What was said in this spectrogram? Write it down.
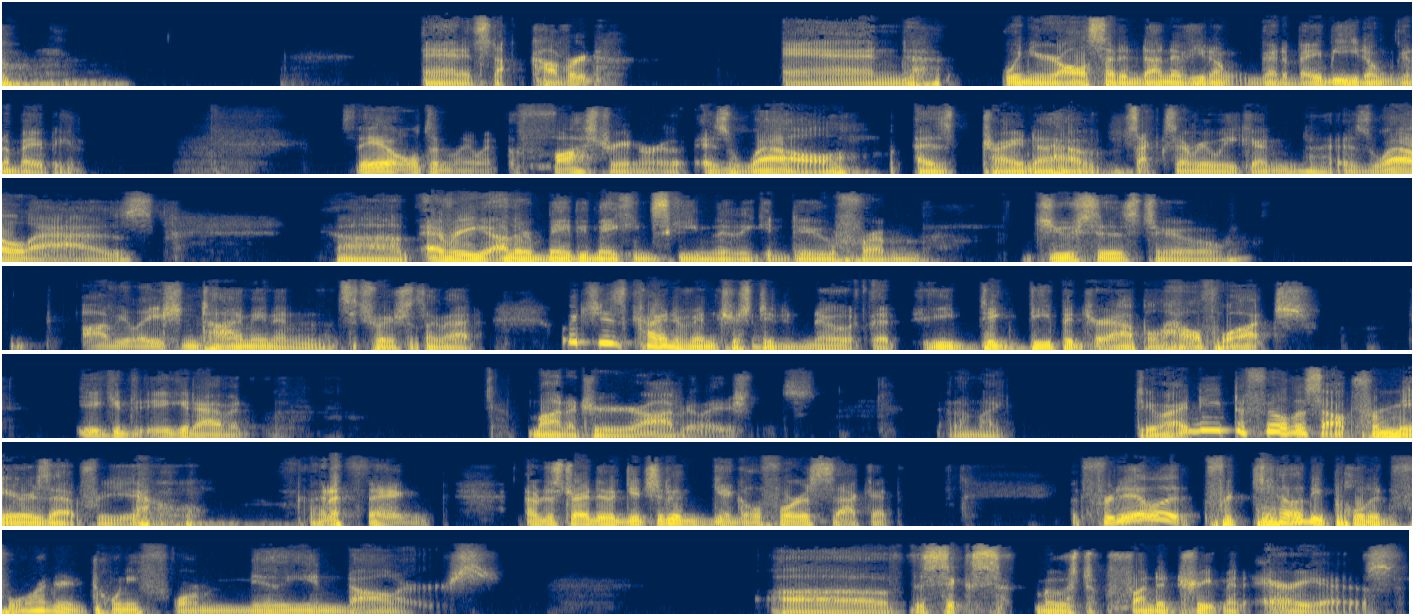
and it's not covered. And when you're all said and done, if you don't get a baby, you don't get a baby. So they ultimately went the fostering route as well as trying to have sex every weekend, as well as uh, every other baby making scheme that they could do from juices to ovulation timing and situations like that which is kind of interesting to note that if you dig deep into your Apple Health Watch, you could you could have it monitor your ovulations. And I'm like, do I need to fill this out for me or is that for you? kind of thing. I'm just trying to get you to giggle for a second. But fertility, pulled in $424 million of the six most funded treatment areas.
